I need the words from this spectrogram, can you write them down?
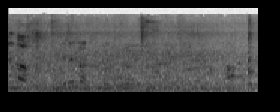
那个，那个，好。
